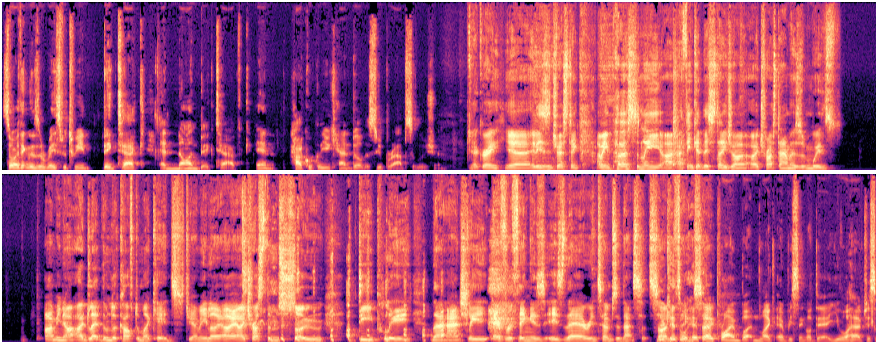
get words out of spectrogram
So I think there's a race between big tech and non-big tech in how quickly you can build a super app solution. Agree. Yeah, it is interesting. I mean, personally, I, I think at this stage, I, I trust Amazon with I mean, I'd let them look after my kids. Do you know I mean? Like, I, I trust them so deeply that actually everything is is there in terms of that side Your kids will hit so, that Prime button like every single day. You will have just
